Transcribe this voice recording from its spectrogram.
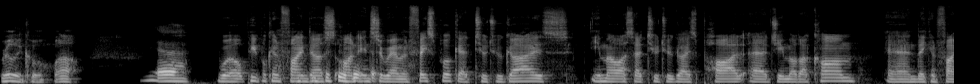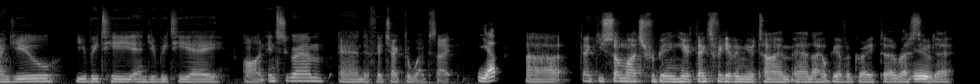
Really cool. Wow. Yeah. Well, people can find us on Instagram and Facebook at Tutu Guys. Email us at tutuguyspod at gmail.com. And they can find you, UBT, and UBTA on Instagram. And if they check the website. Yep. Uh, thank you so much for being here. Thanks for giving me your time. And I hope you have a great uh, Thank rest of your day.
